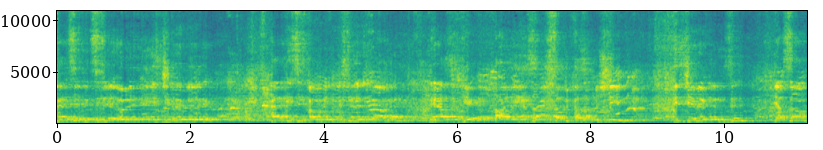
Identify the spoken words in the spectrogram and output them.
Felsefesini öğrendiğimiz cemevleri herkesin kabul etmesine rağmen ne yazık ki halen yasa bir statü kazanmış değil. Biz cemevlerimizin yasal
